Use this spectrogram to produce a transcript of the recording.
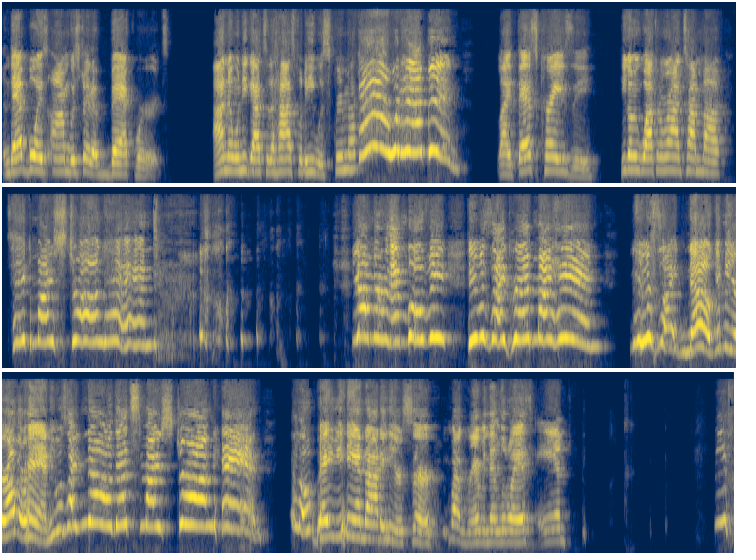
And that boy's arm was straight up backwards. I know when he got to the hospital, he was screaming like, "Ah, what happened?" Like that's crazy. He gonna be walking around talking about, "Take my strong hand." Y'all remember that movie? He was like, "Grab my hand." He was like, "No, give me your other hand." He was like, "No, that's my strong hand." A little baby hand out of here, sir. You about grabbing that little ass hand.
